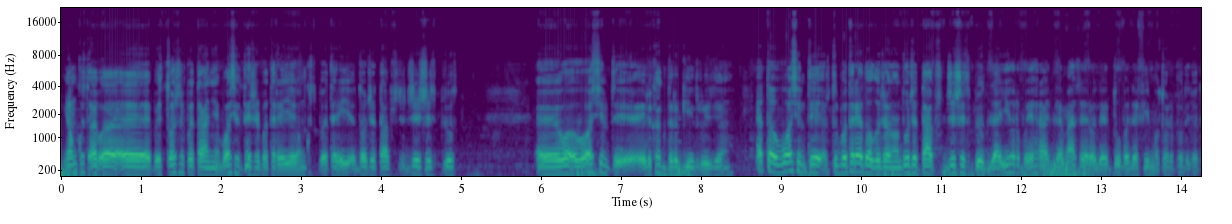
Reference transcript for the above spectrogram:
емкость, э, э, э, точне питання. 8 тисяч батареї, емкость батареї Dodge Tab G6+. Э, во- 8 ты, или как, дорогие друзья? Это 8 ты, что батарея долго держала, Dodge Tab G6 Plus для игр поиграть, для мессенджера, для ютуба, для фильма тоже подойдет.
